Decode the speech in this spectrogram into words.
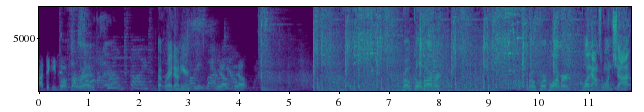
I think he's going for the Also res. Round five. Uh, right down here. Yep, yep. Broke gold armor. Broke purple armor. Bloodhound's one shot.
